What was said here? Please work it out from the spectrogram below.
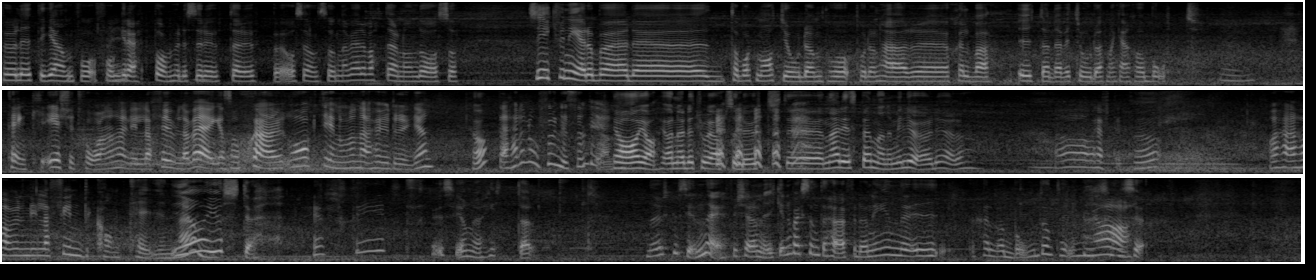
för att lite grann få, få grepp om hur det ser ut där uppe. Och sen så när vi hade varit där någon dag så, så gick vi ner och började ta bort matjorden på, på den här eh, själva ytan där vi trodde att man kanske har bott. Tänk E22, den här lilla fula vägen som skär rakt igenom den här höjdryggen. Ja. Där hade nog funnits en del. Ja, ja, ja nej, det tror jag absolut. Det, nej, det är spännande miljöer, det är det. Ja, vad häftigt. Ja, Och här har vi den lilla fyndcontainern. ja just det. Häftigt. Ska vi se om jag hittar. Nu ska vi se. Nej, för keramiken är faktiskt inte här för den är inne i själva boden till och med. Ja.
